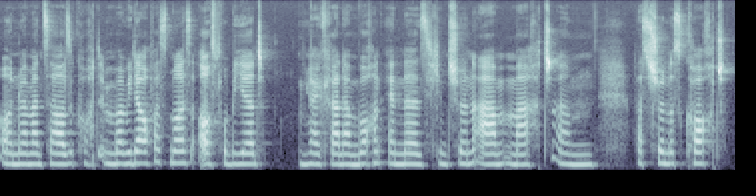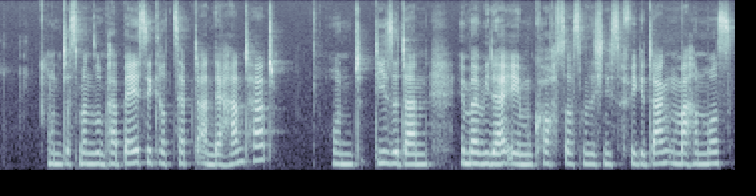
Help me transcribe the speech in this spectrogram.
Und wenn man zu Hause kocht, immer wieder auch was Neues ausprobiert. Ja, gerade am Wochenende sich einen schönen Abend macht, ähm, was Schönes kocht und dass man so ein paar Basic-Rezepte an der Hand hat und diese dann immer wieder eben kocht, sodass man sich nicht so viel Gedanken machen muss.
